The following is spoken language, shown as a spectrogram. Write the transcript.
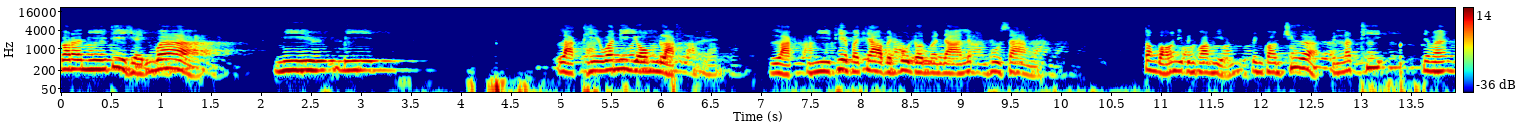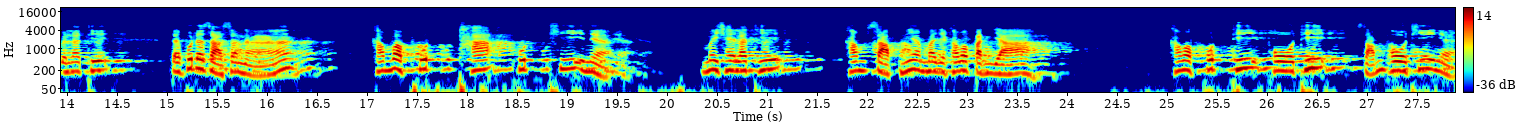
กรณีที่เห็นว่ามีมีหลักเทวนิยมหลัก หลักมีเทพเจ้าเป็นผู้ดลบันดาลและผู้สร้าง ต้องบอกว่านี่เป็นความเห็น เป็นความเชื่อ เป็นลัทธิใช่ไหมเป็นลัทธิ แต่พุทธศาสนาคำว่าพุทธะพุทธิเนี่ย ไม่ใช่ลัทธิคำศัพท์เนี่ยมาจากคำว่าปัญญาคำว่าพุทธิ โพธิ สัมโพธิเนี่ย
